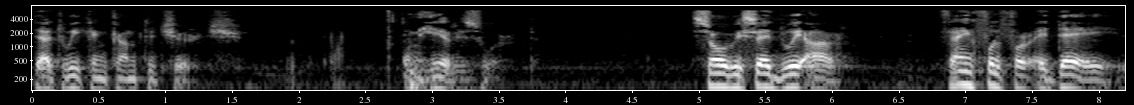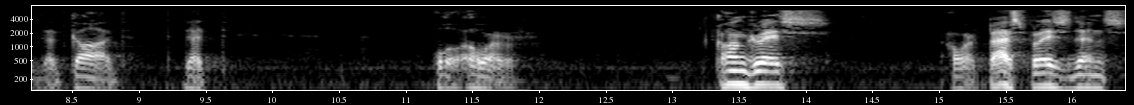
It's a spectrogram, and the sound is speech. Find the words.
that we can come to church and hear His Word. So we said we are thankful for a day that God, that our Congress, our past presidents,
